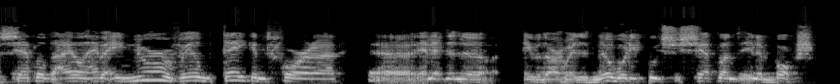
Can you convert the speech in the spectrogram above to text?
Shetland-eilanden hebben enorm veel betekend voor... Uh, de, de, de, even de argument is, nobody puts Shetland in a box.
